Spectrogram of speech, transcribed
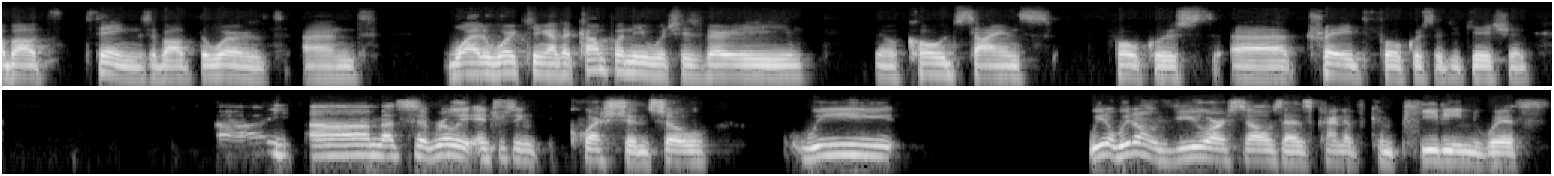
about things about the world. And while working at a company which is very you know code science focused uh, trade focused education? Uh, um, that's a really interesting question. So we we don't we don't view ourselves as kind of competing with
